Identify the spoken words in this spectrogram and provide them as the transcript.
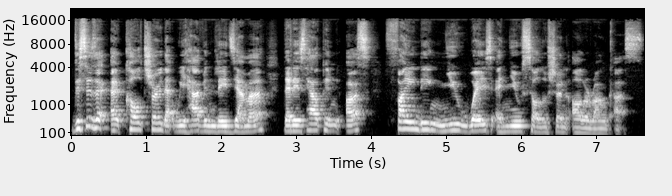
this is a, a culture that we have in Les that is helping us finding new ways and new solution all around us.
